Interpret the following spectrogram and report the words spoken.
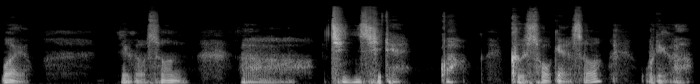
뭐예요? 이것은 아, 진실의 과학. 그 속에서 우리가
